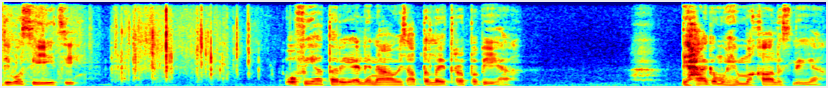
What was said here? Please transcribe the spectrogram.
دي وصيتي. وفيها الطريقة اللي أنا عاوز عبد الله يتربى بيها. دي حاجة مهمة خالص ليا.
